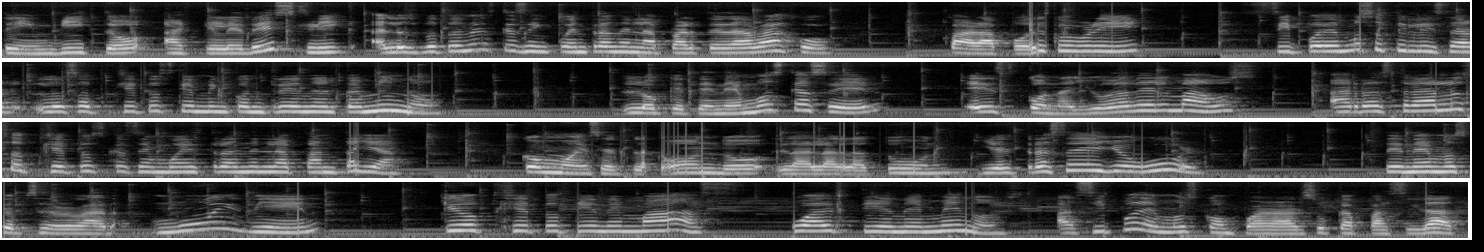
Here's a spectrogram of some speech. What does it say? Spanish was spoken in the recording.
te invito a que le des clic a los botones que se encuentran en la parte de abajo para poder descubrir si podemos utilizar los objetos que me encontré en el camino. Lo que tenemos que hacer es, con ayuda del mouse, arrastrar los objetos que se muestran en la pantalla, como es el plato hondo, la lata de atún y el trace de yogur. Tenemos que observar muy bien qué objeto tiene más, cuál tiene menos. Así podemos comparar su capacidad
